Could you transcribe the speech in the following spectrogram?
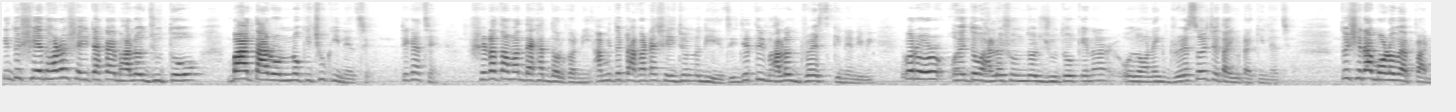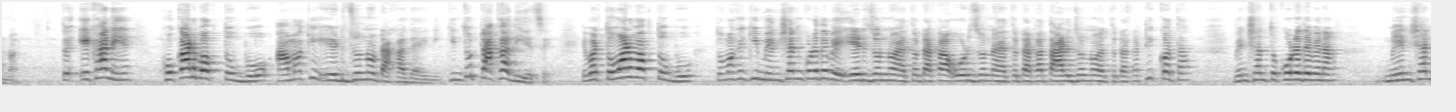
কিন্তু সে ধরো সেই টাকায় ভালো জুতো বা তার অন্য কিছু কিনেছে, ঠিক আছে? সেটা তো আমার দেখার দরকার নেই। আমি তো টাকাটা সেই জন্য দিয়েছি যে তুই ভালো ড্রেস কিনে নিবি। এবার ওর হয়তো ভালো সুন্দর জুতো কেনার, ওর অনেক ড্রেস হয়েছে, তাই ওটা কিনেছে। তো সেটা বড় ব্যাপার নয়। তো এখানে খোকার বক্তব্য আমাকে এর জন্য টাকা দেয়নি, কিন্তু টাকা দিয়েছে। এবার তোমার বক্তব্য, তোমাকে কি মেনশন করে দেবে? এর জন্য এত টাকা, ওর জন্য এত টাকা, তার জন্য এত টাকা? ঠিক কথা। মেনশন তো করে দেবে না। মেনশান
